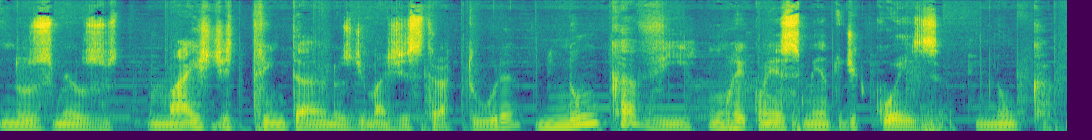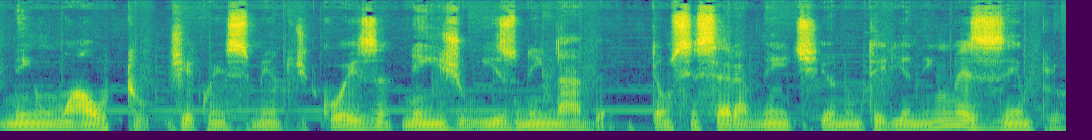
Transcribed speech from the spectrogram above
nos meus mais de 30 anos de magistratura, nunca vi um reconhecimento de coisa. Nunca. Nem um auto de reconhecimento de coisa, nem juízo, nem nada. Então, sinceramente, eu não teria nenhum exemplo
